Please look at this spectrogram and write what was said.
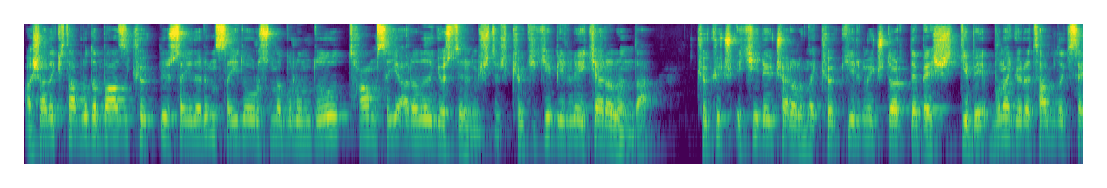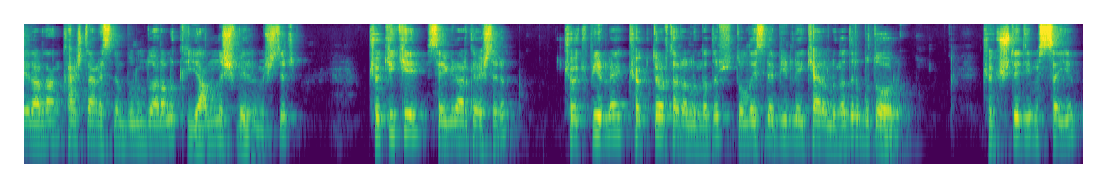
Aşağıdaki tabloda bazı köklü sayıların sayı doğrusunda bulunduğu tam sayı aralığı gösterilmiştir. Kök 2 1 ile 2 aralığında kök 3 2 ile 3 aralığında kök 23 4 ile 5 gibi. Buna göre tablodaki sayılardan kaç tanesinin bulunduğu aralık yanlış verilmiştir? Kök 2 sevgili arkadaşlarım Kök 1 ile kök 4 aralığındadır. Dolayısıyla 1 ile 2 aralığındadır. Bu doğru. Kök 3 dediğimiz sayı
